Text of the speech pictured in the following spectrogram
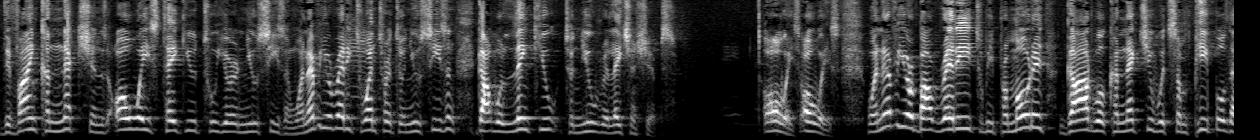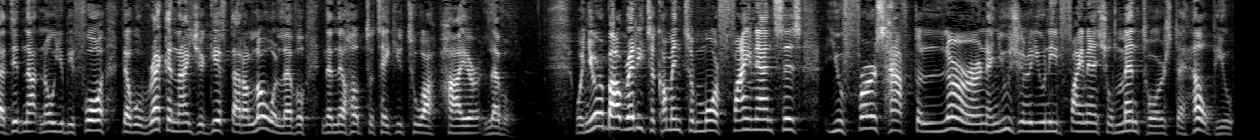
Divine connections always take you to your new season. Whenever you're ready to enter into a new season, God will link you to new relationships. Always, always. Whenever you're about ready to be promoted, God will connect you with some people that did not know you before that will recognize your gift at a lower level, and then they'll help to take you to a higher level. When you're about ready to come into more finances, you first have to learn, and usually you need financial mentors to help you,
